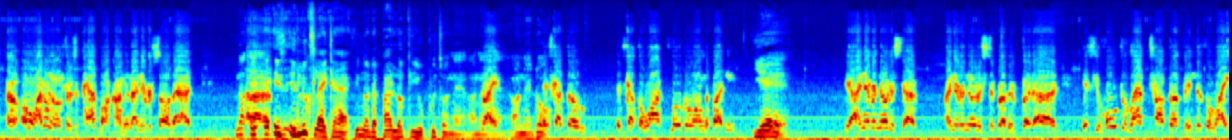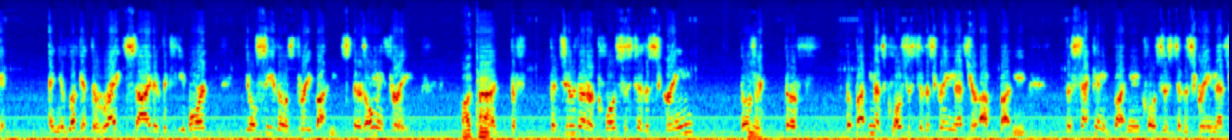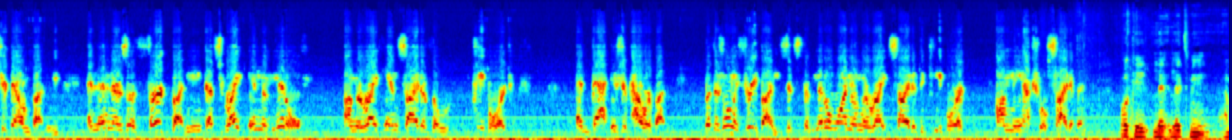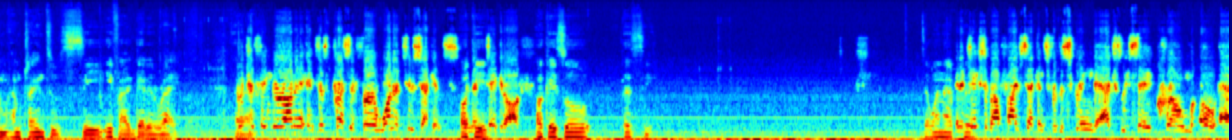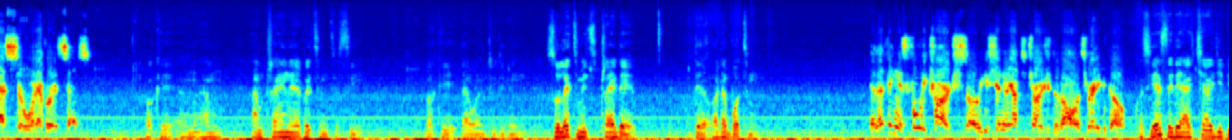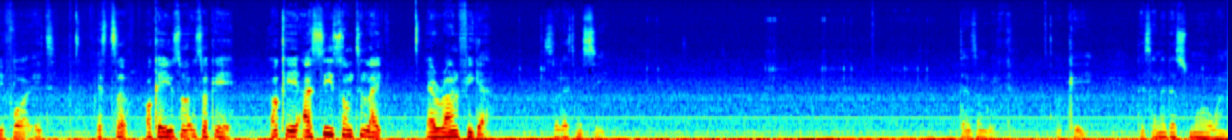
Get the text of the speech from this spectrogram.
Uh, oh, I don't know if there's a padlock on it. I never saw that. No, Uh, it, it, it looks like a, you know, the padlock you put on a, on a, on a door. It's got the it's got the lock logo on the button. Yeah. Yeah, I never noticed that. I never noticed it, brother. But uh, if you hold the laptop up into the light and you look at the right side of the keyboard, you'll see those three buttons. There's only three. Okay. Uh, the, the two that are closest to the screen, those Yeah. are the the button that's closest to the screen. That's your up button. The second button closest to the screen, that's your down button. And then there's a third button that's right in the middle, on the right hand side of the keyboard, and that is your power button. But there's only three buttons. It's the middle one on the right side of the keyboard, on the actual side of it. Okay, let, let me, I'm, I'm trying to see if I get it right. Put your finger on it and just press it for one or two seconds, and then take it off. okay, so let's see. The one I And it takes about five seconds for the screen to actually say Chrome OS or whatever it says. Okay, I'm, I'm, I'm trying everything to see. Okay, that one to the beginning. So let me try the, the other button. Yeah, that thing is fully charged, so you shouldn't have to charge it at all. It's ready to go. Because yesterday I charged it before it, it's still. Okay, you saw it's okay. Okay, I see something like a round figure. So let me see. Doesn't work. Okay, there's another small one.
